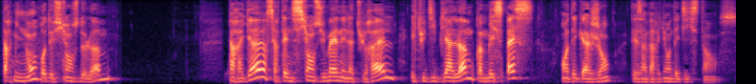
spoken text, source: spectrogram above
parmi nombre de sciences de l'homme? Par ailleurs, certaines sciences humaines et naturelles étudient bien l'homme comme espèce en dégageant des invariants d'existence.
